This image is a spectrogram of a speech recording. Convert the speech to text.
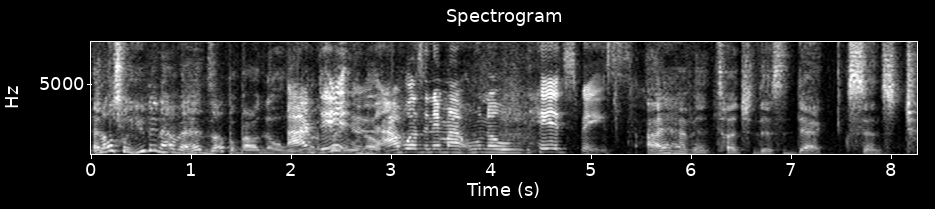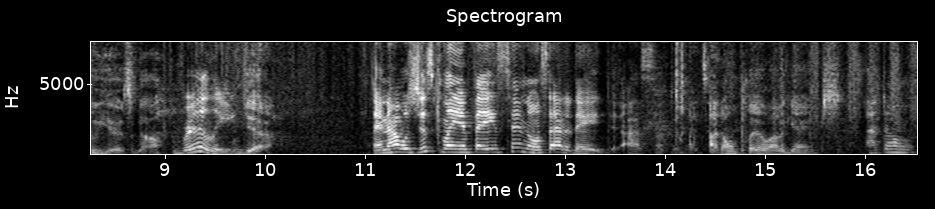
And also, you didn't have a heads up about knowing we I didn't. I wasn't in my Uno headspace. I haven't touched this deck since two years ago. Really. Yeah, And I was just playing Phase 10 on Saturday. I sucked at that too. I don't play a lot of games. I don't.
